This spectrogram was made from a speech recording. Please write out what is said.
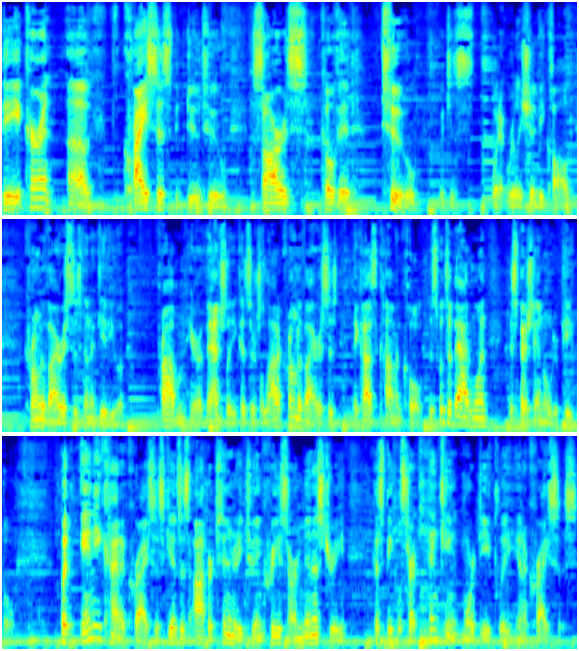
the current uh, crisis due to SARS CoV 2, which is what it really should be called, coronavirus is going to give you a problem here eventually because there's a lot of coronaviruses that cause the common cold. This one's a bad one, especially on older people. But any kind of crisis gives us opportunity to increase our ministry because people start thinking more deeply in a crisis.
